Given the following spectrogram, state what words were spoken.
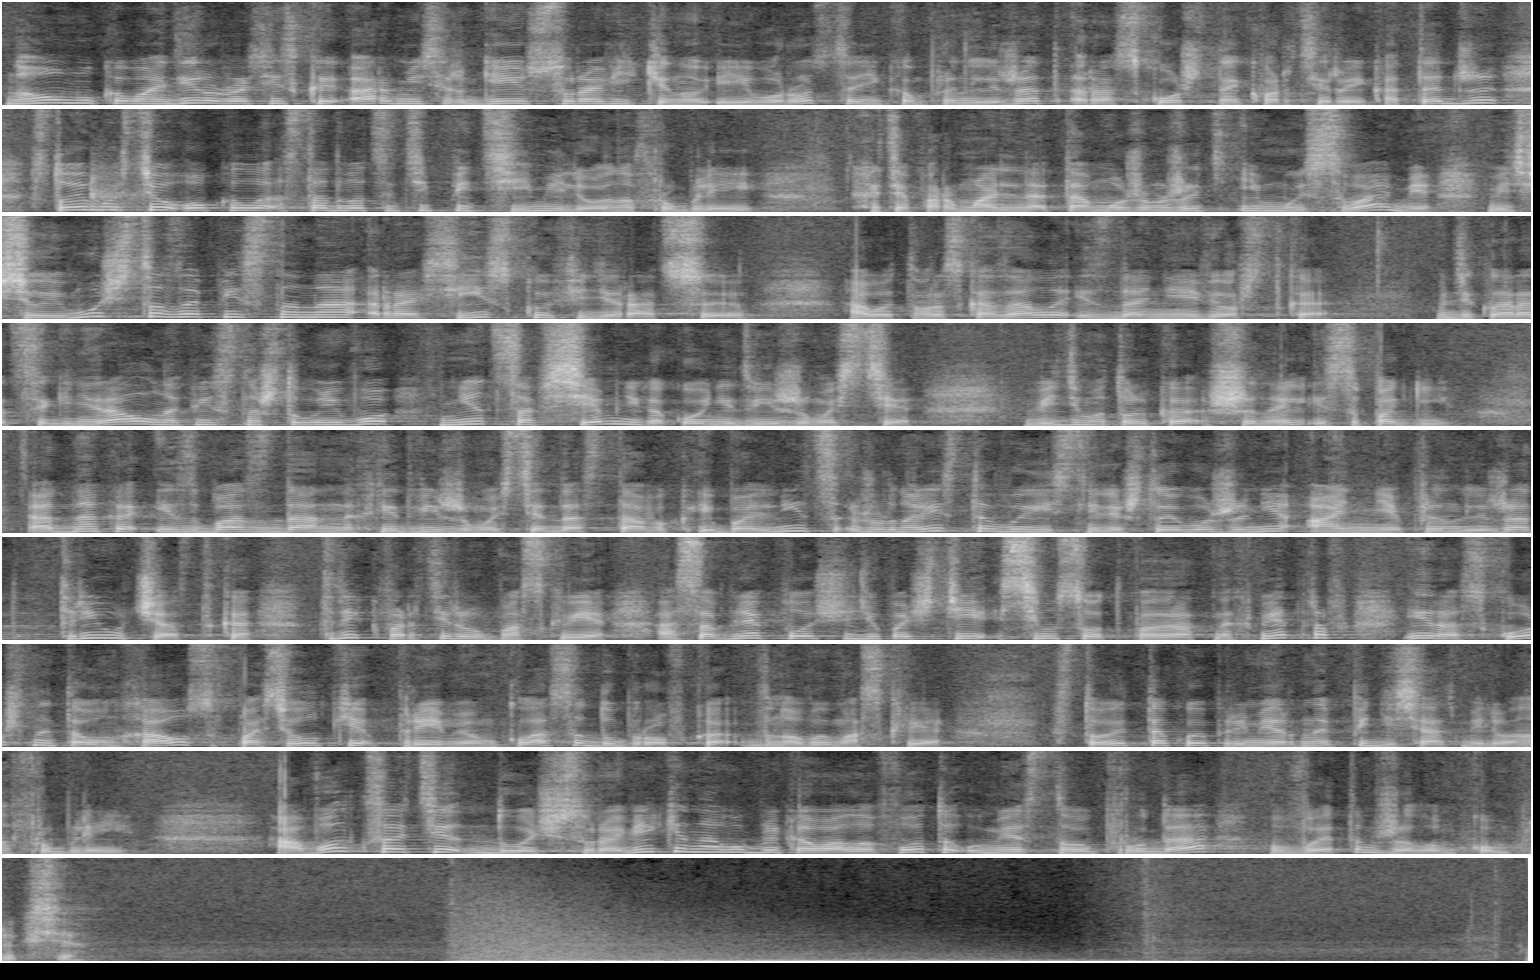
Новому командиру российской армии Сергею Суровикину и его родственникам принадлежат роскошные квартиры и коттеджи стоимостью около 125 миллионов рублей. Хотя формально там можем жить и мы с вами, ведь все имущество записано на Российскую Федерацию. Об этом рассказала издание «Верстка». В декларации генерала написано, что у него нет совсем никакой недвижимости, видимо, только шинель и сапоги. Однако из баз данных недвижимости, доставок и больниц журналисты выяснили, что его жене Анне принадлежат три участка, три квартиры в Москве, особняк площадью почти 700 квадратных метров и роскошный таунхаус в поселке премиум-класса Дубровка в Новой Москве. Стоит такой примерно 50 миллионов рублей. А вот, кстати, дочь Суровикина опубликовала фото у местного пруда в этом жилом комплексе.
